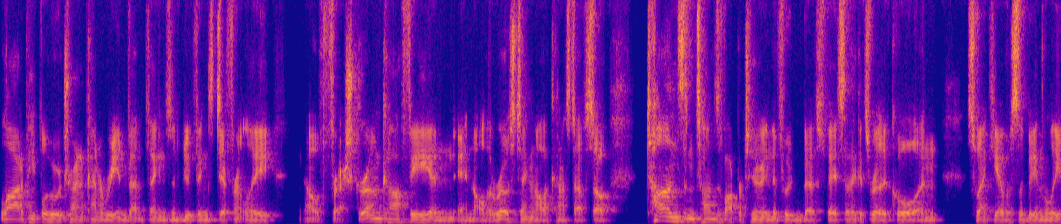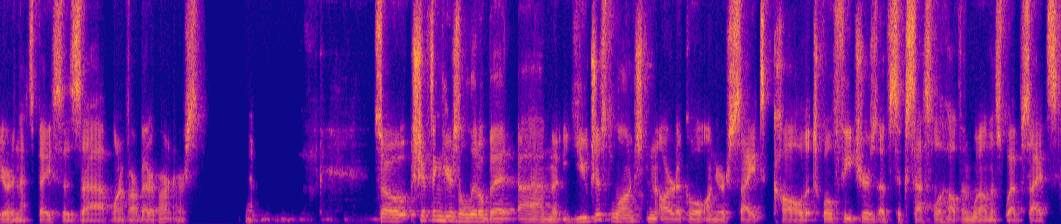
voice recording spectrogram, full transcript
a lot of people who are trying to kind of reinvent things and do things differently, you know, fresh grown coffee and, and all the roasting and all that kind of stuff. So tons and tons of opportunity in the food and bev space. I think it's really cool. And Swanky, obviously being the leader in that space, is uh, one of our better partners. Yeah. So, shifting gears a little bit, um, you just launched an article on your site called 12 Features of Successful Health and Wellness Websites.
